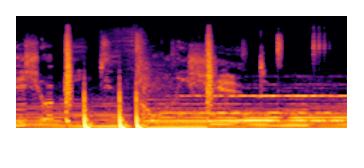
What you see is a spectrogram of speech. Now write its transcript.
Purchase your beat. Holy shit.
